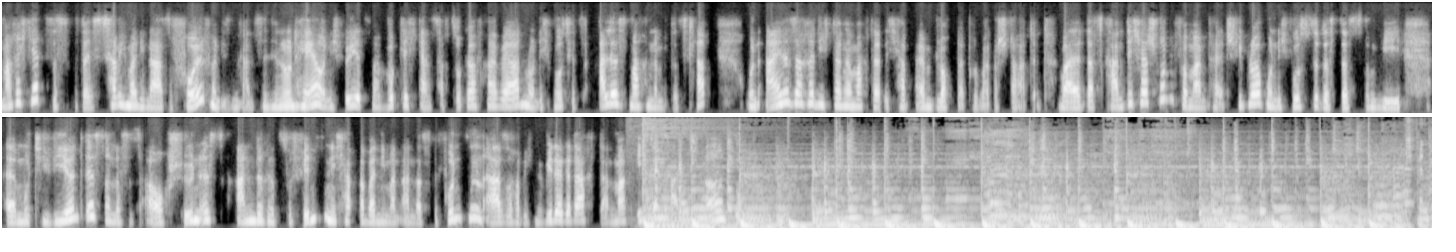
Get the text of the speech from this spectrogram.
mache ich jetzt? Das, das habe ich mal die Nase voll von diesem ganzen Hin und Her und ich will jetzt mal wirklich ernsthaft zuckerfrei werden und ich muss jetzt alles machen, damit das klappt. Und eine Sache, die ich dann gemacht habe, ich habe einen Blog darüber gestartet, weil das kannte ich ja schon von meinem Tai Chi Blog und ich wusste, dass das irgendwie äh, motivierend ist und dass es auch schön ist, andere zu finden. Ich habe aber niemand anders gefunden, also habe ich mir wieder gedacht, dann mache ich das halt. Ne? So.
